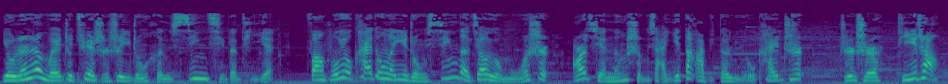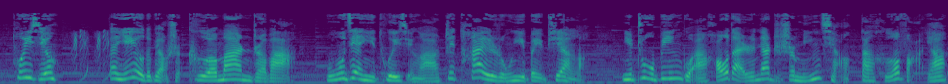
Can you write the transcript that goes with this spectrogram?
有人认为这确实是一种很新奇的体验。仿佛又开通了一种新的交友模式，而且能省下一大笔的旅游开支，支持、提倡、推行。但也有的表示可慢着吧，不建议推行啊，这太容易被骗了。你住宾馆，好歹人家只是明抢，但合法呀。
